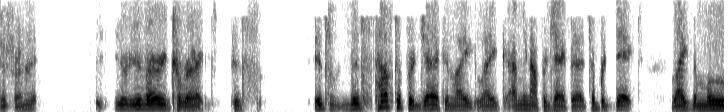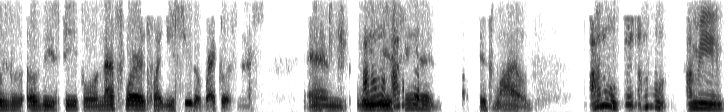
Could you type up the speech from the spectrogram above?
different. You're you're very correct. It's it's it's tough to project and like like I mean not project uh, to predict like the moves of, of these people and that's where it's like you see the recklessness and we we've seen it it's wild. I don't think I don't. I mean,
